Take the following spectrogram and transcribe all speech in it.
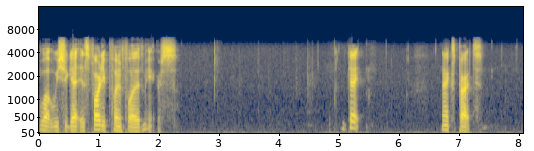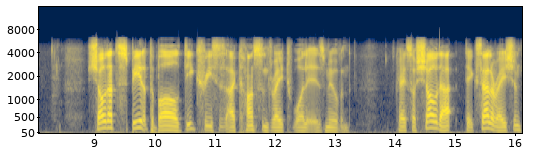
what we should get is 40.5 meters. Okay. Next part. Show that the speed of the ball decreases at a constant rate while it is moving. Okay, so show that the acceleration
